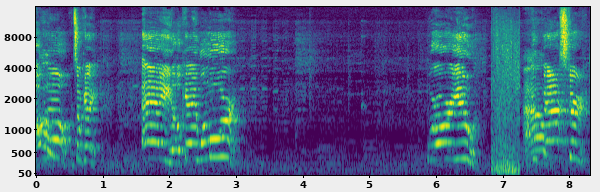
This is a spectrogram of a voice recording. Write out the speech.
Oh, no! It's okay! Hey! Okay, one more! Where are you? You bastard!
